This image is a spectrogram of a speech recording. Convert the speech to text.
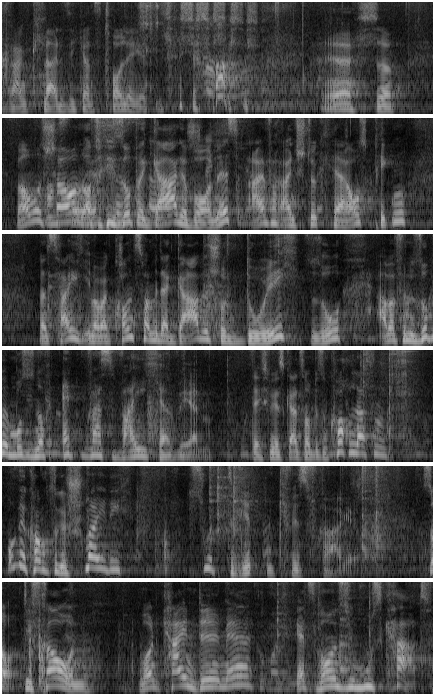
Frank kleidet sich ganz toll ey, jetzt. ja, so. Man muss schauen, ob die Suppe gar geworden ist. Einfach ein Stück herauspicken. Dann zeige ich ihm, man kommt zwar mit der Gabel schon durch, so, aber für eine Suppe muss es noch etwas weicher werden. Deswegen das Ganze noch ein bisschen kochen lassen. Und wir kommen so geschmeidig zur dritten Quizfrage. So, die Frauen wollen kein Dill mehr. Jetzt wollen sie Muskat.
